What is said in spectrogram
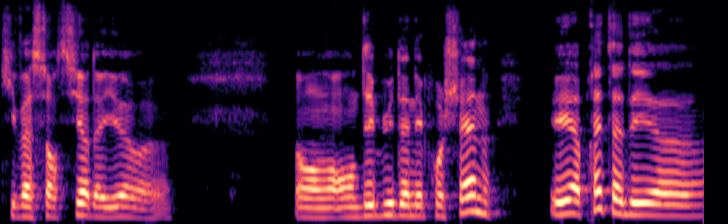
qui va sortir d'ailleurs en, en, début d'année prochaine. Et après, tu as, des, euh,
